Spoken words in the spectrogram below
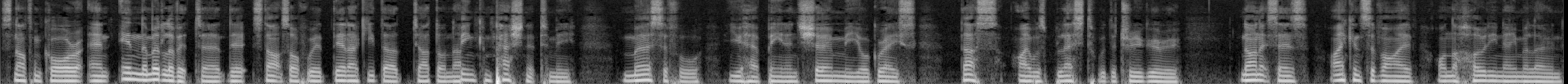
Snatam Kaur, and in the middle of it, it starts off with Tera Kita being compassionate to me, merciful you have been, and shown me your grace. Thus I was blessed with the true Guru. Nanak says, I can survive on the holy name alone.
